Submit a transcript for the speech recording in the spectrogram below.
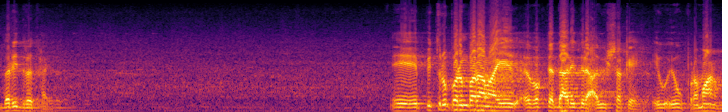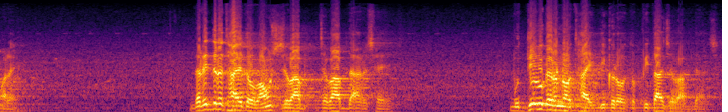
દરિદ્ર થાય. એ પિતૃ પરંપરામાં એ વખતે દારિદ્ર્ય આવી શકે એવું એવું પ્રમાણ મળે. દરિદ્ર થાય તો વંશ જવાબ, જવાબદાર છે. બુદ્ધિ વગરનો થાય દીકરો તો પિતા જવાબદાર છે.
